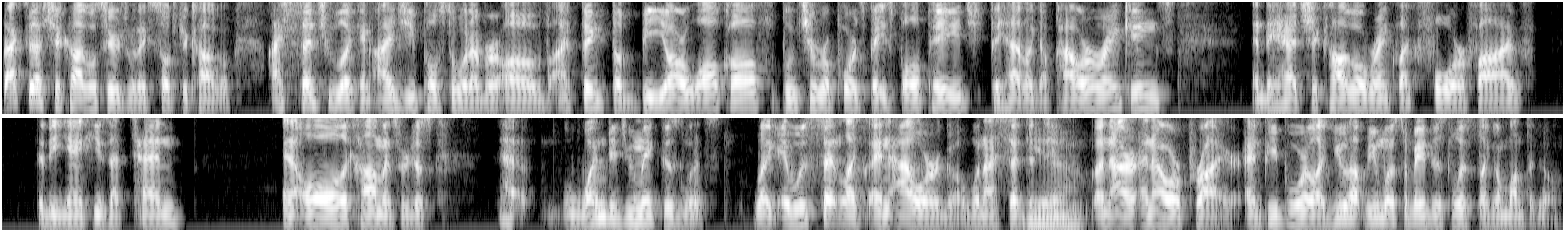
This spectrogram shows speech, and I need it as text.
Back to that Chicago series where they swept Chicago. I sent you like an IG post or whatever of I think the BR Walkoff Bleacher Reports baseball page. They had like a power rankings, and they had Chicago ranked like four or five. Did the Yankees at ten? And all the comments were just, "When did you make this list?" Like it was sent like an hour ago when I sent it to you, an hour an hour prior, and people were like, "You have you must have made this list like a month ago,"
